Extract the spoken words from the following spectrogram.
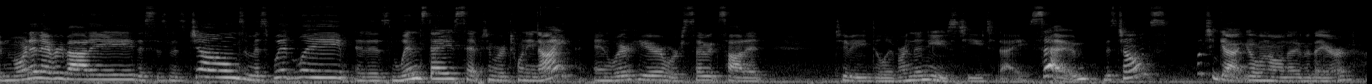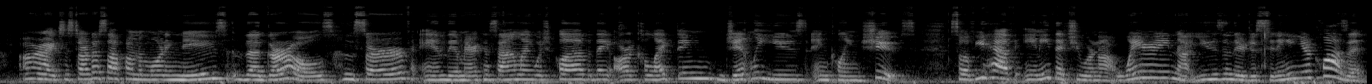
Good morning, everybody. This is Miss Jones and Miss Whitley. It is Wednesday, September 29th, and we're here. We're so excited to be delivering the news to you today. So, Miss Jones, what you got going on over there? All right, to start us off on the morning news, the girls who serve in the American Sign Language Club, they are collecting gently used and clean shoes. So if you have any that you are not wearing, not using, they're just sitting in your closet,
